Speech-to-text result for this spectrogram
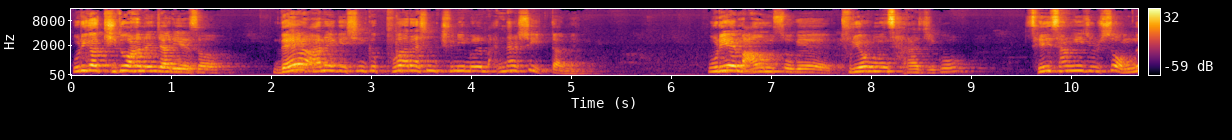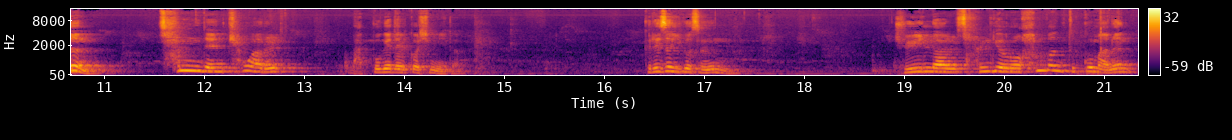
우리가 기도하는 자리에서 내 안에 계신 그 부활하신 주님을 만날 수 있다면, 우리의 마음 속에 두려움은 사라지고 세상이 줄 수 없는 참된 평화를 맛보게 될 것입니다. 그래서 이것은 주일날 설교로 한 번 듣고 마는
